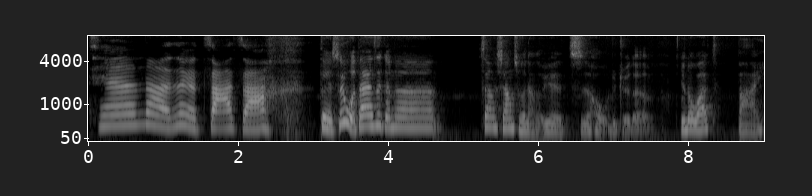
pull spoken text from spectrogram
天哪，那个渣渣！对，所以我大概是跟他这样相处了两个月之后，我就觉得，You know what？Bye。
